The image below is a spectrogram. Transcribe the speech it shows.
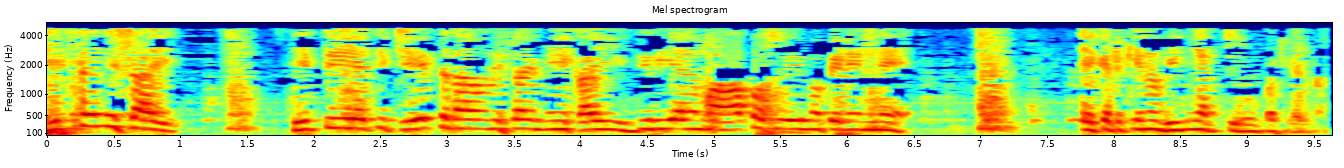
හිත නිසායි හිතේ ඇති චේතනාව නිසායි මේ කය ඉදිරියම ආපසු වීම පෙනෙන්නේ ඒකට කියන විඤ්ඤාති රූප කියලා.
